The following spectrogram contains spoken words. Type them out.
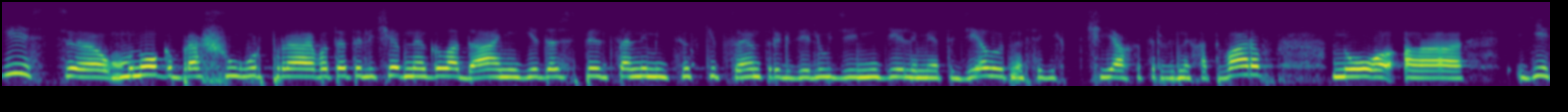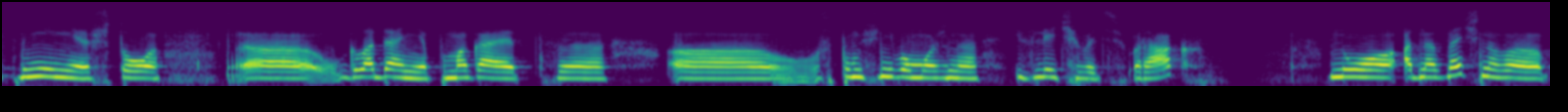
Есть э, много брошюр про вот это лечебное голодание, есть даже специальные медицинские центры, где люди неделями это делают на всяких чаях и травяных отваров, но э, есть мнение, что э, голодание помогает, э, э, с помощью него можно излечивать рак, но однозначного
